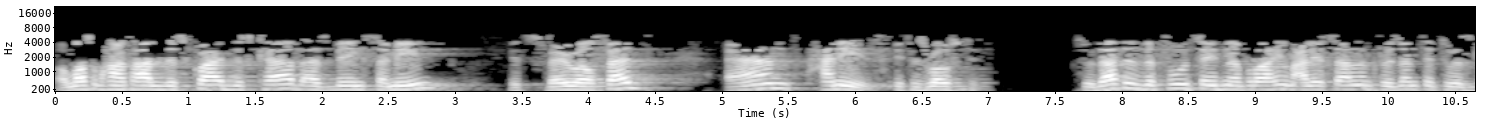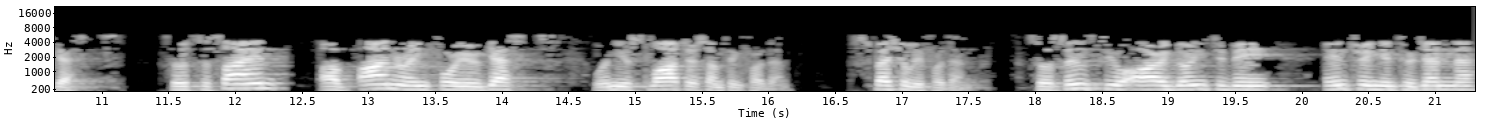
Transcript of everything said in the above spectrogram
Allah subhanahu wa ta'ala described this calf as being samin, it's very well fed, and hanif, it is roasted. So that is the food Sayyidina Ibrahim a.s. presented to his guests. So it's a sign of honoring for your guests when you slaughter something for them, especially for them. So since you are going to be entering into Jannah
